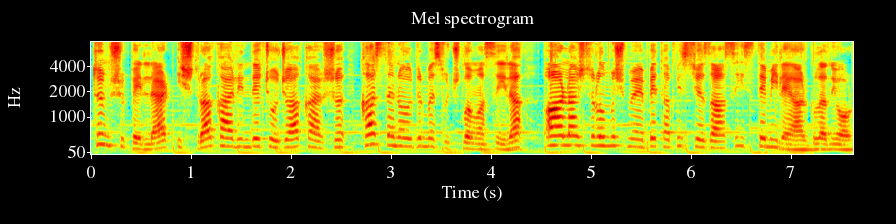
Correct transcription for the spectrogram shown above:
Tüm şüpheliler iştirak halinde çocuğa karşı kasten öldürme suçlamasıyla ağırlaştırılmış müebbet hapis cezası istemiyle yargılanıyor.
